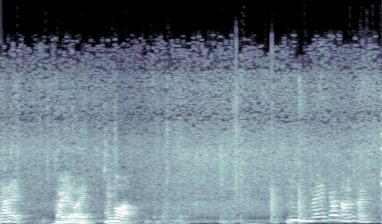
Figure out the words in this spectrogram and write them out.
ได้ ได้อะไร ให้บอก Men jag kan annan här. ของหนูนี่อ๋อ Har du fått en trång อ๋อ kvar? เอาไปให้ Har de inte så väldigt denna? Nej, det är blod trång för dränk på den med. เป็นตัวต่อสุดแล้วมันยังไม่เ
